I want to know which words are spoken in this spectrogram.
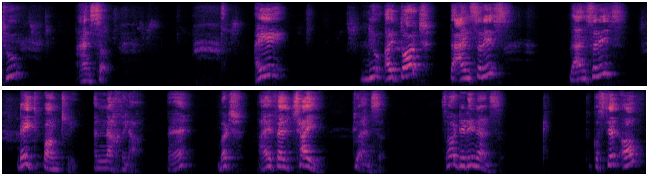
to answer. I knew, I thought the answer is, the answer is date palm tree and nakhla. Eh? But I felt shy to answer. So I didn't answer. The question of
